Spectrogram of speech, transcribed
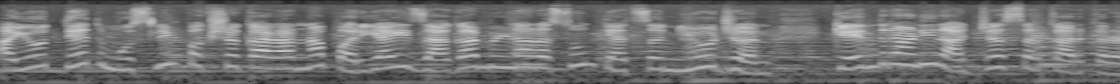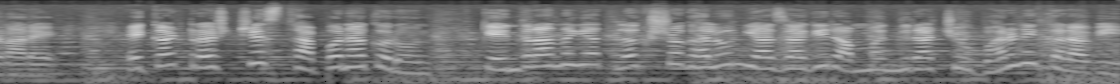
अयोध्येत मुस्लिम पक्षकारांना पर्यायी जागा मिळणार असून त्याचं नियोजन केंद्र आणि राज्य सरकार करणार आहे. एका ट्रस्टची स्थापना करून केंद्रानं यात लक्ष घालून या जागी राम मंदिराची उभारणी करावी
